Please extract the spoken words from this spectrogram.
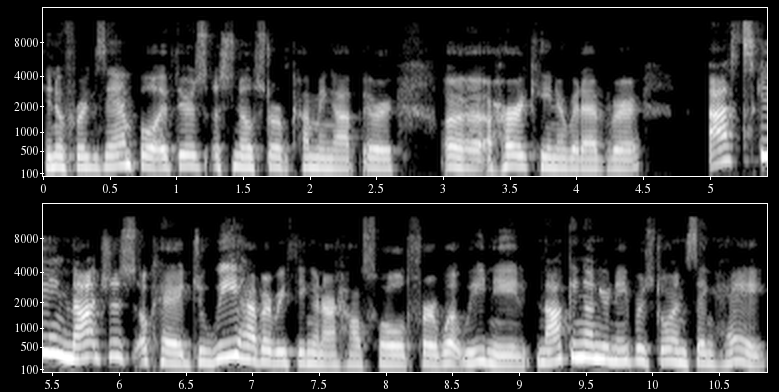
you know, for example, if there's a snowstorm coming up or, or a hurricane or whatever, asking not just okay do we have everything in our household for what we need knocking on your neighbor's door and saying hey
